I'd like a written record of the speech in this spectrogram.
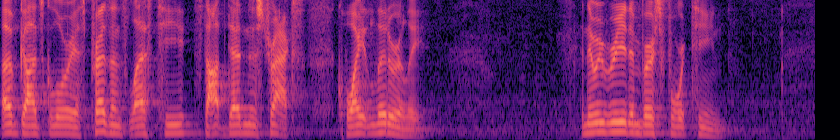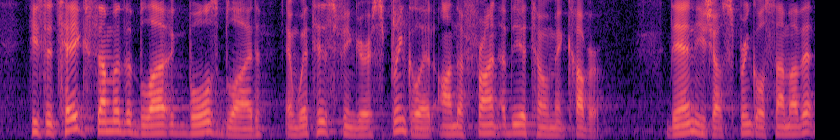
of God's glorious presence, lest he stop dead in his tracks, quite literally. And then we read in verse 14 He's to take some of the blood, bull's blood and with his finger sprinkle it on the front of the atonement cover. Then he shall sprinkle some of it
